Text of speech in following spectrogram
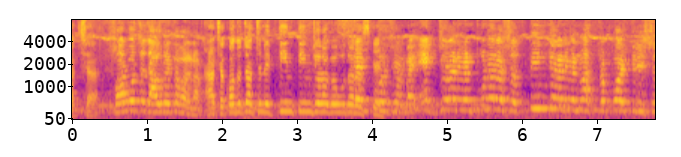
আচ্ছা। সর্বোচ্চ যা উড়াইতে পারেন আপনি। আচ্ছা কত চাচ্ছেন এই তিন তিন জোড়া কবুতর আজকে? ভাই এক জোড়া নেবেন পনেরোশো তিন জোড়া নেবেন মাত্র পঁয়ত্রিশশো।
